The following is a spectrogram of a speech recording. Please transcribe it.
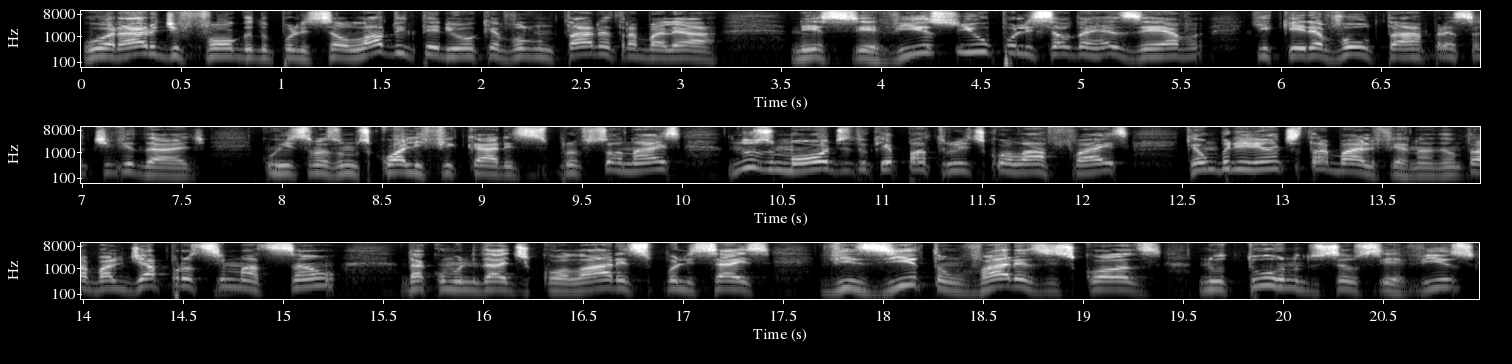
o horário de folga do policial lá do interior, que é voluntário a trabalhar nesse serviço, e o policial da reserva, que queira voltar para essa atividade. Com isso, nós vamos qualificar esses profissionais nos moldes do que a patrulha escolar faz, que é um brilhante trabalho, Fernando. É um trabalho de aproximação da comunidade escolar. Esses policiais visitam várias escolas no turno do seu serviço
